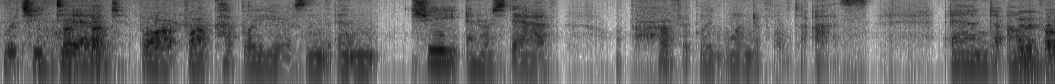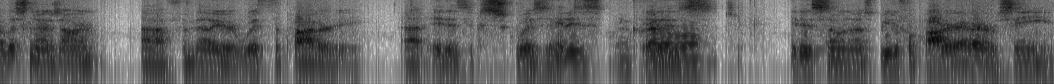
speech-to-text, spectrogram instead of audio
Which he did for, for a couple of years. And, and she and her staff were perfectly wonderful to us. And, um, And if our listeners aren't uh, familiar with the pottery, uh, it is exquisite. It is incredible. It is, it is some of the most beautiful pottery I've ever seen.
